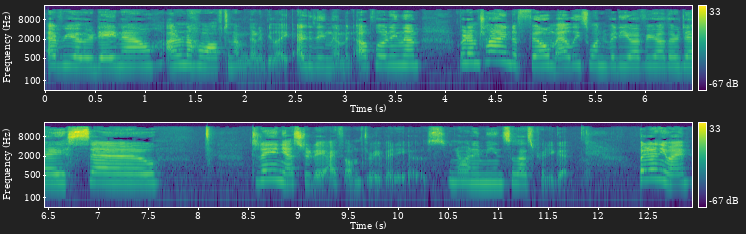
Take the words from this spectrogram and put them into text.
every other day now. I don't know how often I'm going to be like editing them and uploading them, but I'm trying to film at least one video every other day. So today and yesterday I filmed three videos. You know what I mean? So that's pretty good. But anyway,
